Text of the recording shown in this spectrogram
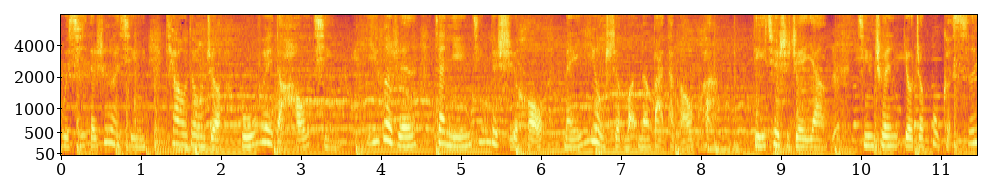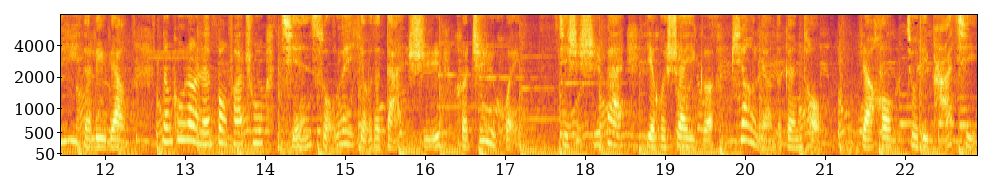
不息的热情，跳动着无畏的豪情。一个人在年轻的时候，没有什么能把他搞垮。的确是这样，青春有着不可思议的力量，能够让人迸发出前所未有的胆识和智慧。即使失败，也会摔一个漂亮的跟头，然后就地爬起，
